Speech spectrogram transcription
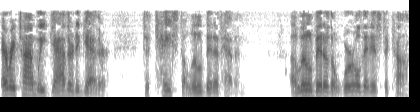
every time we gather together to taste a little bit of heaven, a little bit of the world that is to come,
